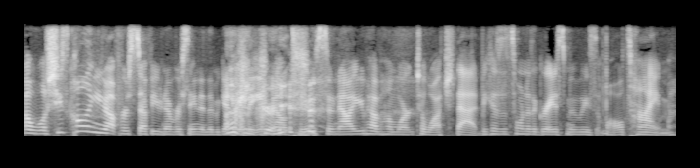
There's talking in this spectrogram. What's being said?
Oh, well, she's calling you out for stuff you've never seen in the beginning Okay, of the email, great. too. So now you have homework to watch that because it's one of the greatest movies of all time.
